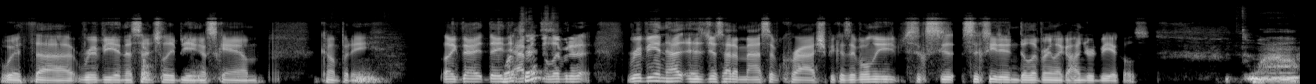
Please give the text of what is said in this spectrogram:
with uh, Rivian essentially being a scam company. Like they they What's haven't this? delivered it. Rivian ha- has just had a massive crash because they've only succe- succeeded in delivering like hundred vehicles, wow.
